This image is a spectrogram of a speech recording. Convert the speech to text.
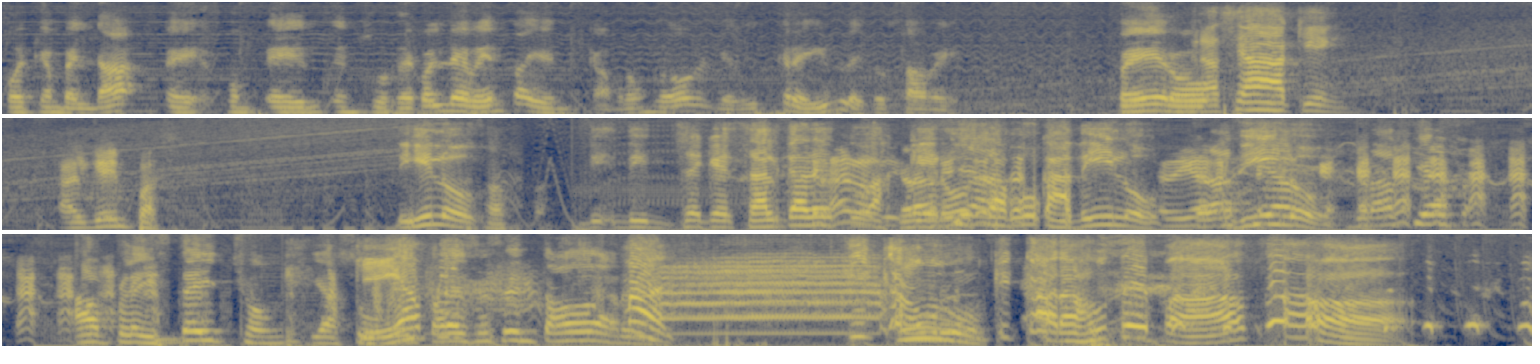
Porque en verdad, eh, en, su récord de venta y el cabrón juego que quedó increíble, tú sabes. Pero, Gracias a quién. Al Game Pass. Dilo. Di- di- sé que salga de tu Claro, asquerosa gracias. boca. Dilo. Gracias, Dilo. gracias a PlayStation y a su ¿Qué? venta de 60 dólares. Mal. ¿Qué cabrón? ¿Qué carajo te pasa?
